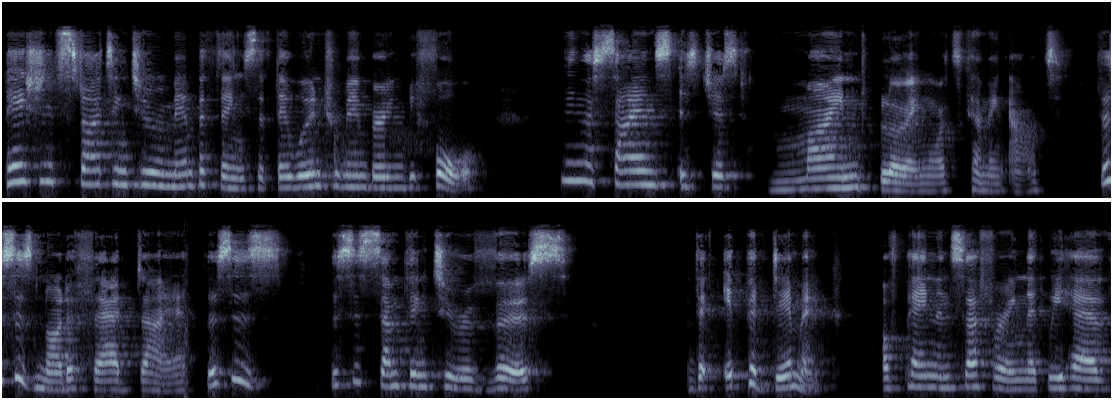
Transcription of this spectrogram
patients starting to remember things that they weren't remembering before. I mean, the science is just mind blowing what's coming out. This is not a fad diet. This is, this is something to reverse the epidemic of pain and suffering that we have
